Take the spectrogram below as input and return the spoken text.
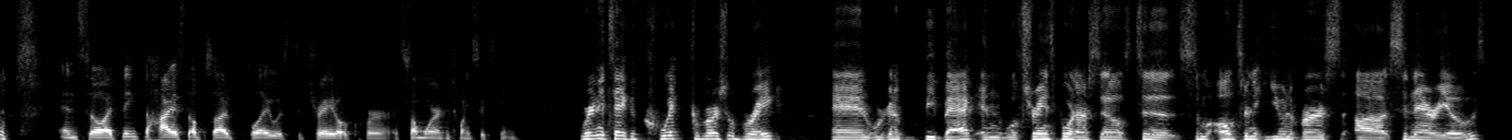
and so I think the highest upside play was to trade Okafor somewhere in 2016. We're going to take a quick commercial break and we're going to be back and we'll transport ourselves to some alternate universe uh, scenarios.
